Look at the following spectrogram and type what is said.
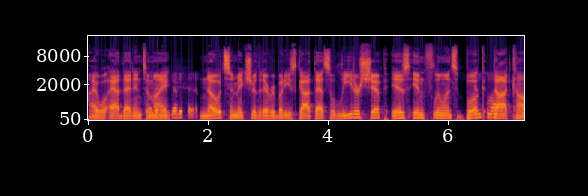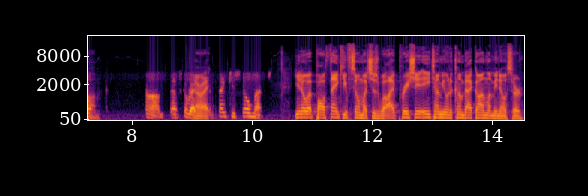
I will add that into Okay, my get it there. notes and make sure that everybody's got that. So leadershipIsinfluencebook.com. Um, that's correct. All right. And thank you so much. You know what, Paul? Thank you so much as well. I appreciate it. Anytime you want to come back on, let me know, sir.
